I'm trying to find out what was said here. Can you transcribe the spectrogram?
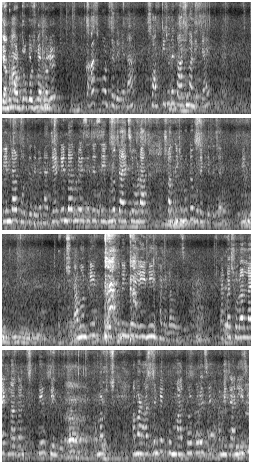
কেন মারধর করেছিল আপনাকে? কাজ করতে দেবে না সব কিছুতে কাজ মানি চায় টেন্ডার করতে দেবে না। যে টেন্ডারগুলো এসেছে সেইগুলো চাইছে ওরা সব কিছু লুটে পুটে খেতে চায়। আচ্ছা। এমনকি পরশুদিন তো এই নিয়ে ঝামেলা হয়েছে। একটা সোলার লাইট লাগাতে কেন্দ্র করে। আমার আমার হাজব্যান্ডকে খুব মারধর করেছে আমি জানিয়েছি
